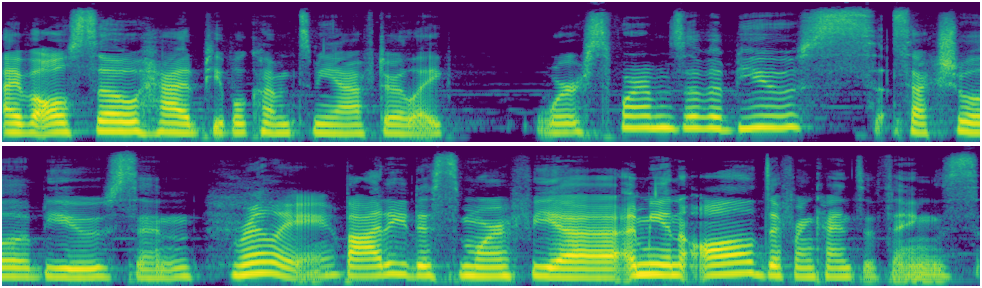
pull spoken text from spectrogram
I've also had people come to me after like worse forms of abuse, sexual abuse, and really body dysmorphia. I mean, all different kinds of things.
